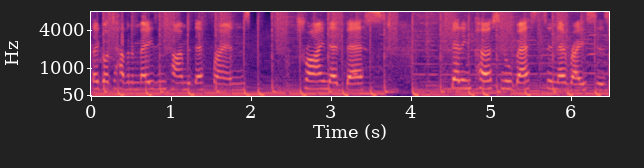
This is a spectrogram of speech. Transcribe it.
They got to have an amazing time with their friends, trying their best, getting personal bests in their races.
